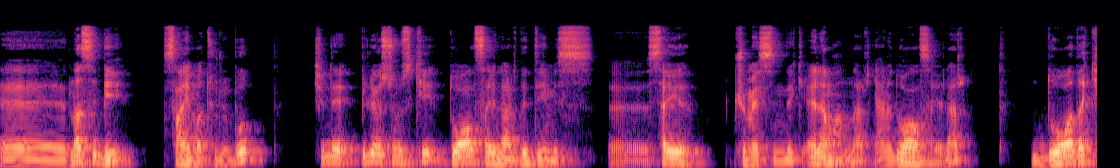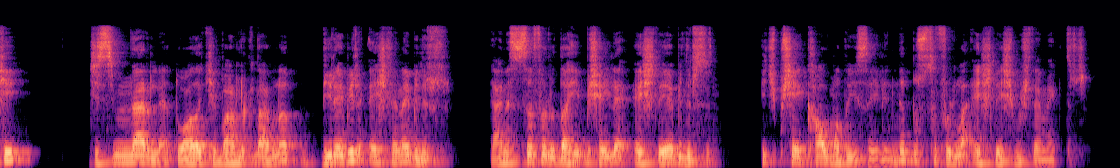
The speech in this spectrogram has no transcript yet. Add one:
E, nasıl bir sayma türü bu? Şimdi biliyorsunuz ki doğal sayılar dediğimiz e, sayı kümesindeki elemanlar yani doğal sayılar doğadaki cisimlerle doğadaki varlıklarla birebir eşlenebilir. Yani sıfır dahi bir şeyle eşleyebilirsin. Hiçbir şey kalmadıysa elinde bu sıfırla eşleşmiş demektir.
